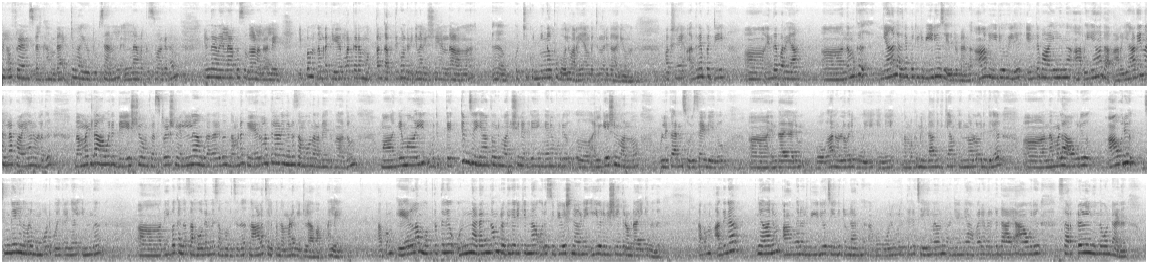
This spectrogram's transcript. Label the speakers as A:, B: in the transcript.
A: Hello friends welcome back to my YouTube channel എല്ലാവർക്കും സ്വാഗതം. എന്താണ് എല്ലാവർക്കും സുഖമാണല്ലോ അല്ലേ? ഇപ്പം നമ്മുടെ കേരളക്കര മൊത്തം കത്തിക്കൊണ്ടിരിക്കുന്ന വിഷയം എന്താണെന്ന് കൊച്ചു കുഞ്ഞുങ്ങൾക്ക് പോലും അറിയാൻ പറ്റുന്ന ഒരു കാര്യമാണ്. പക്ഷേ അതിനെപ്പറ്റി എന്താ പറയുക നമുക്ക് ഞാൻ അതിനെപ്പറ്റി ഒരു വീഡിയോ ചെയ്തിട്ടുണ്ടായിരുന്നു. ആ വീഡിയോയിൽ എന്റെ വായിൽ നിന്ന് അറിയാതെ അറിയാതെ എന്നല്ല പറയാനുള്ളത് നമ്മളുടെ ആ ഒരു ദേഷ്യവും ഫ്രസ്ട്രേഷനും എല്ലാം കൂടെ അതായത് നമ്മുടെ കേരളത്തിലാണ് ഇങ്ങനൊരു സംഭവം നടന്നേക്കുന്നത്. അതും മാന്യമായി ഒരു തെറ്റും ചെയ്യാത്ത ഒരു മനുഷ്യനെതിരെ ഇങ്ങനെ ഒരു അലിഗേഷൻ വന്നു. പുള്ളിക്കാരൻ സൂയിസൈഡ് ചെയ്തു. എന്തായാലും പോകാനുള്ളവർ പോയി. ഇനി നമുക്ക് മിണ്ടാതിരിക്കാം എന്നുള്ള ഒരു ഇതിൽ നമ്മൾ ആ ഒരു ആ ഒരു ചിന്തയിൽ നമ്മൾ മുമ്പോട്ട് പോയി കഴിഞ്ഞാൽ ഇന്ന് ദീപക് എന്ന സഹോദരന് സംഭവിച്ചത് നാളെ ചിലപ്പോൾ നമ്മുടെ വീട്ടിലാവാം അല്ലേ? അപ്പം കേരളം മൊത്തത്തിൽ ഒന്നടങ്കം പ്രതികരിക്കുന്ന ഒരു സിറ്റുവേഷനാണ് ഈ ഒരു വിഷയത്തിൽ ഉണ്ടായിരിക്കുന്നത് അപ്പം അതിന് ഞാനും അങ്ങനെ ഒരു വീഡിയോ ചെയ്തിട്ടുണ്ടായിരുന്നു. അപ്പോൾ ഓരോരുത്തർ ചെയ്യുന്നതെന്ന് പറഞ്ഞു കഴിഞ്ഞാൽ അവരവരുടേതായ ആ ഒരു സർക്കിളിൽ നിന്നുകൊണ്ടാണ്.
